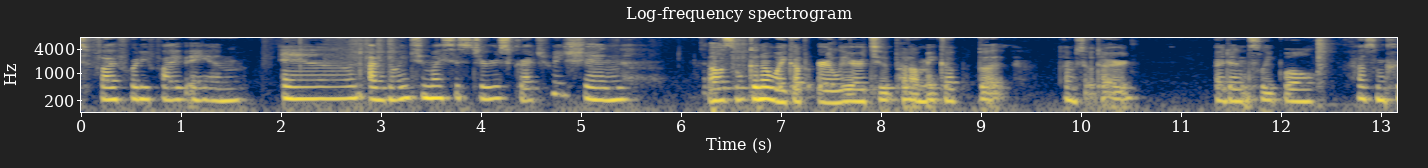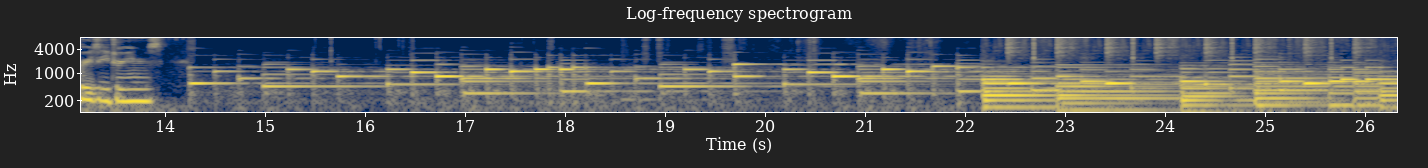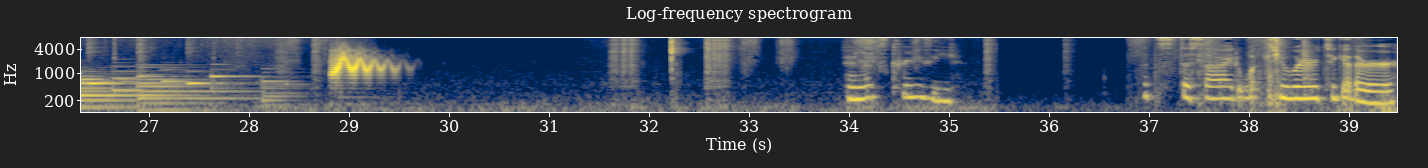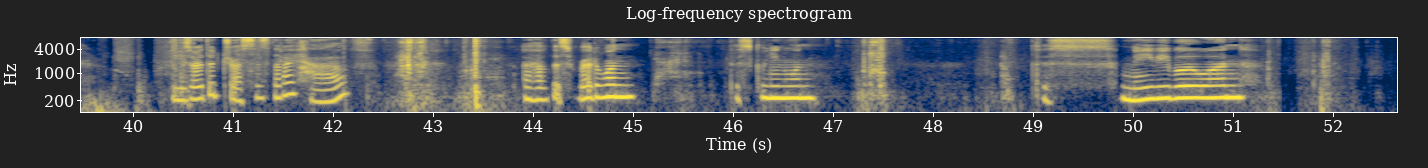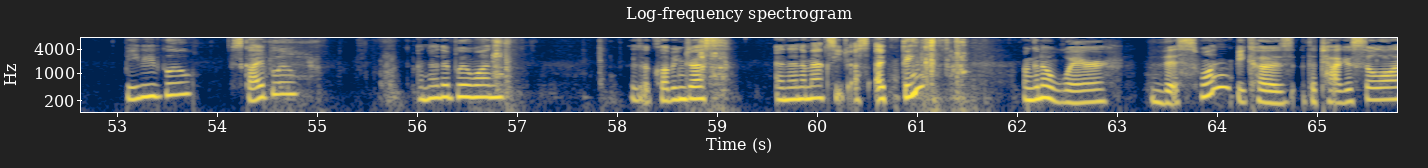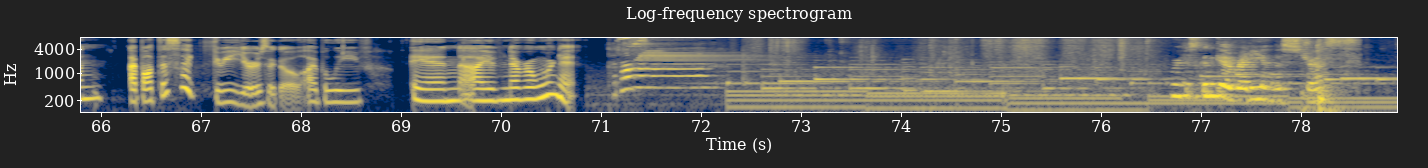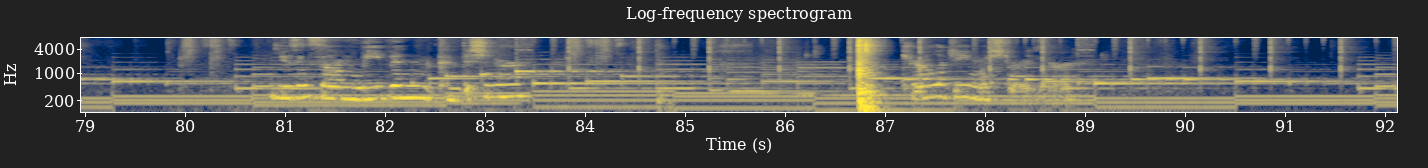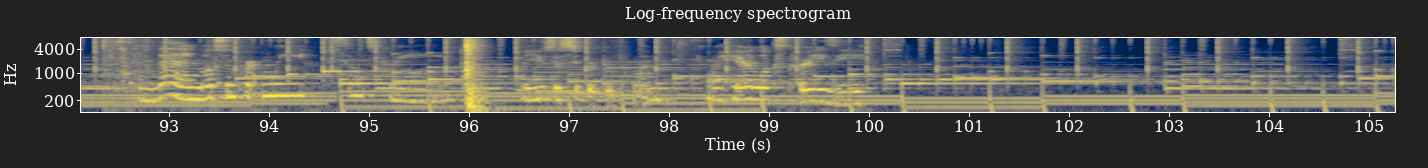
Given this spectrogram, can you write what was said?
It's 5.45 a.m. and I'm going to my sister's graduation. I was gonna wake up earlier to put on makeup, but I'm so tired. I didn't sleep well, had some crazy dreams. Crazy. Let's decide what to wear together. These are the dresses that I have. I have this red one, this green one, this navy blue one, baby blue, sky blue, another blue one. There's a clubbing dress and then a maxi dress. I think I'm gonna wear this one because the tag is still on. I bought this like three years ago, I believe, and I've never worn it. We're just gonna get ready in this dress using some leave-in conditioner. Curology moisturizer. And then, most importantly, sunscreen. I use the Supergoop one. My hair looks crazy.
